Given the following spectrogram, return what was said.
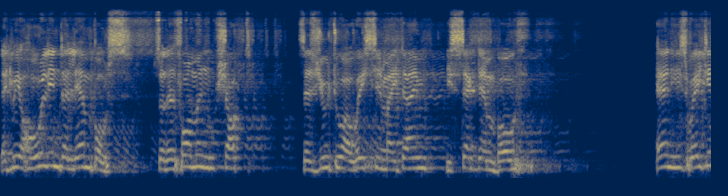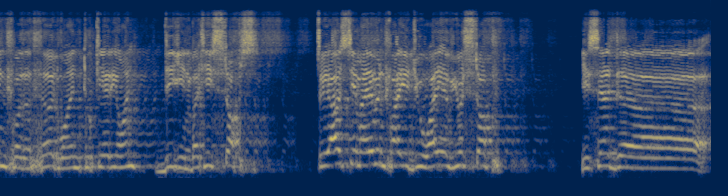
that we are holding the lampposts. So the foreman, shocked, says, you two are wasting my time, he sacked them both, and he's waiting for the third one to carry on digging, but he stops. So he asked him, I haven't fired you, why have you stopped? He said, uh,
